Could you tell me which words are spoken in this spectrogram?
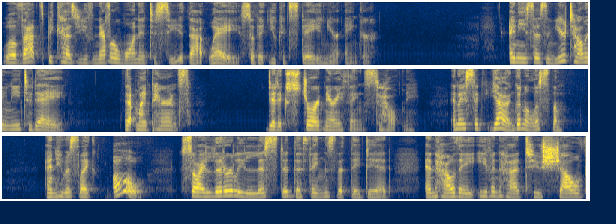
Well, that's because you've never wanted to see it that way so that you could stay in your anger. And he says, And you're telling me today that my parents did extraordinary things to help me. And I said, Yeah, I'm going to list them. And he was like, Oh. So I literally listed the things that they did and how they even had to shelve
